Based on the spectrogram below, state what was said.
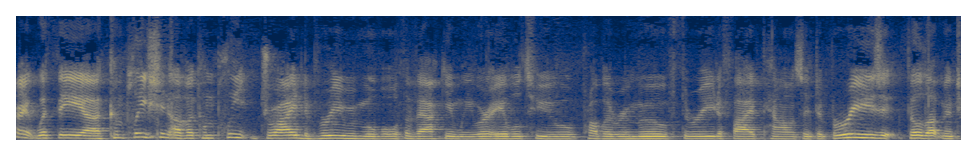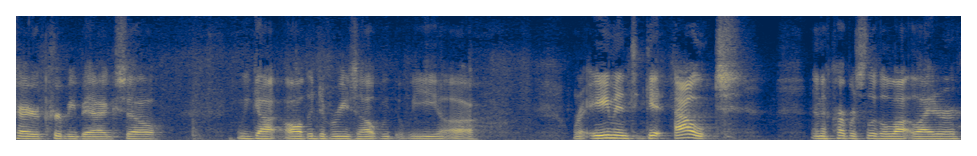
All right, with the uh, completion of a complete dry debris removal with a vacuum, we were able to probably remove three to five pounds of debris. It filled up an entire Kirby bag, so we got all the debris out. We, we uh, were aiming to get out, and the carpets look a lot lighter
